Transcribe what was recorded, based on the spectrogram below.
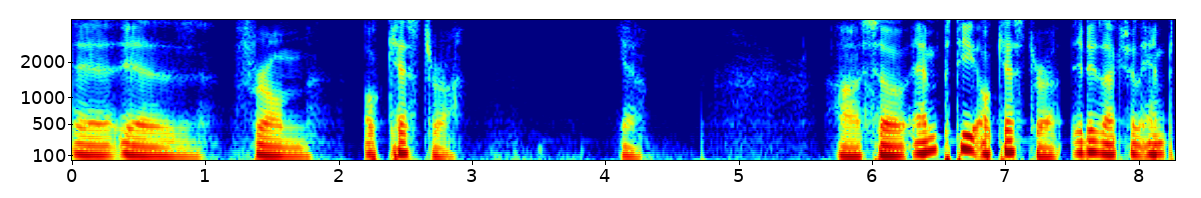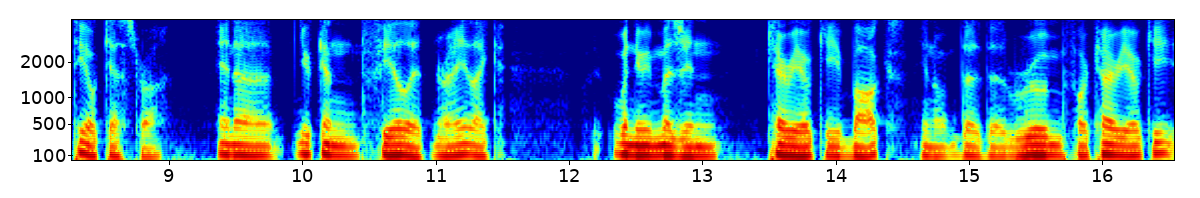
is from orchestra. Yeah. Uh, so empty orchestra. It is actually empty orchestra, and uh, you can feel it, right? Like when you imagine karaoke box, you know, the the room for karaoke.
